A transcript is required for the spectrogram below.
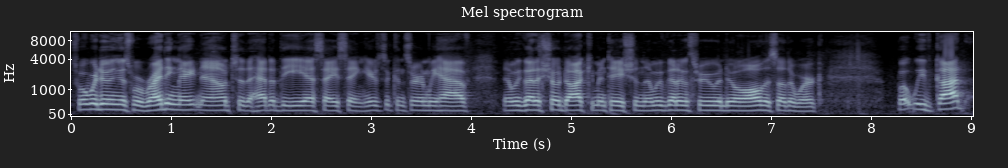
So what we're doing is we're writing right now to the head of the ESA saying, here's the concern we have. Then we've got to show documentation. Then we've got to go through and do all this other work. But we've got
